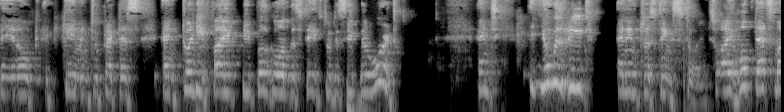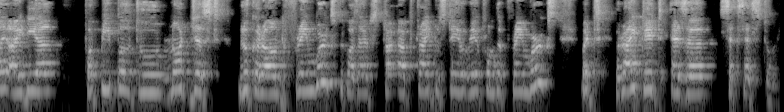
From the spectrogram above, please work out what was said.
you know, came into practice, and 25 people go on the stage to receive their award. And you will read an interesting story. So I hope that's my idea for people to not just look around frameworks because I've, st- I've tried to stay away from the frameworks, but write it as a success story.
